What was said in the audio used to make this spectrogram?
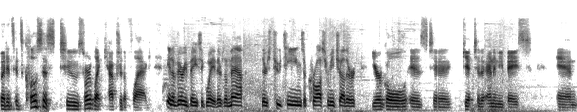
But it's it's closest to sort of like capture the flag. In a very basic way. There's a map, there's two teams across from each other. Your goal is to get to the enemy base and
